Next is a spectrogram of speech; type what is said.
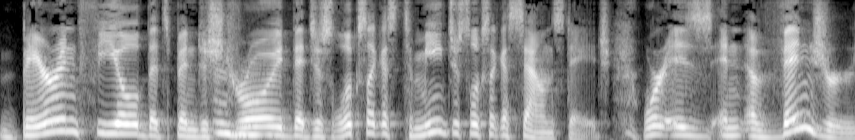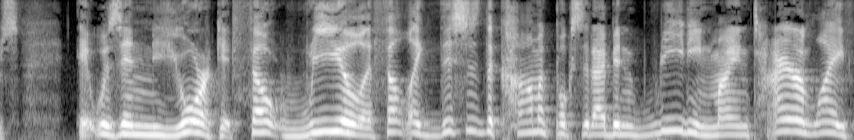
barren field that's been mm-hmm. destroyed that just looks like a to me just looks like a soundstage. Whereas in Avengers, it was in New York. It felt real. It felt like this is the comic books that I've been reading my entire life.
